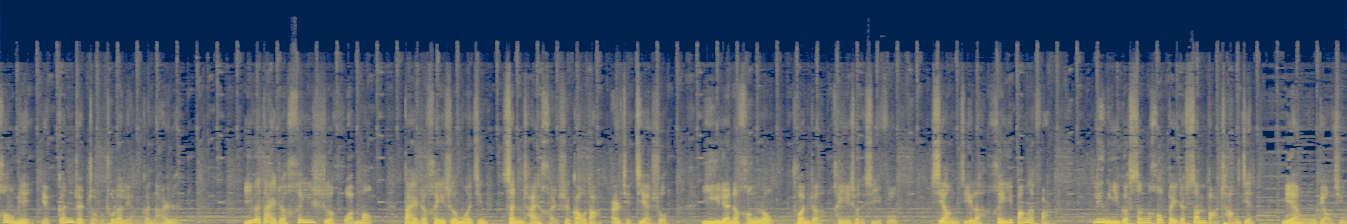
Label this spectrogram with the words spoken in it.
后面也跟着走出了两个男人，一个戴着黑色环帽，戴着黑色墨镜，身材很是高大，而且健硕，一脸的横肉，穿着黑色的西服，像极了黑帮的范儿。另一个身后背着三把长剑，面无表情，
